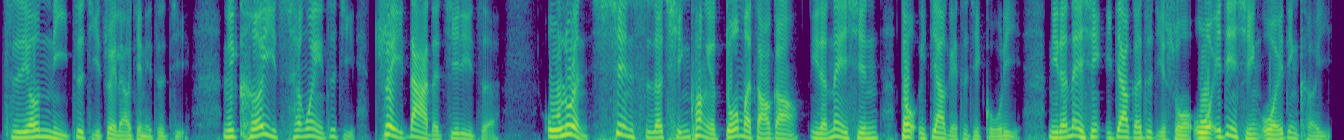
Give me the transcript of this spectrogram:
只有你自己最了解你自己，你可以成为你自己最大的激励者。无论现实的情况有多么糟糕，你的内心都一定要给自己鼓励。你的内心一定要跟自己说：“我一定行，我一定可以。”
